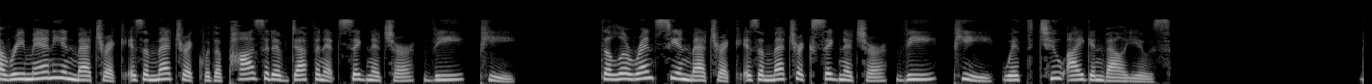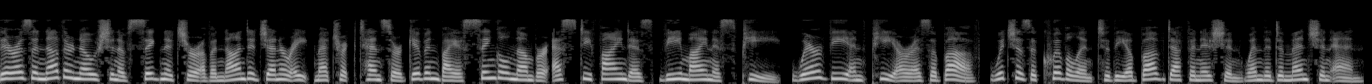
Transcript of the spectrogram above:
A Riemannian metric is a metric with a positive definite signature, v, p. The Lorentzian metric is a metric signature, v, p, with two eigenvalues. There is another notion of signature of a non-degenerate metric tensor given by a single number s defined as v minus p, where v and p are as above, which is equivalent to the above definition when the dimension n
